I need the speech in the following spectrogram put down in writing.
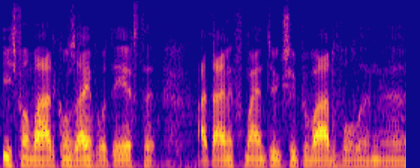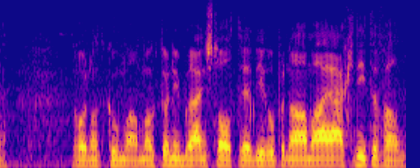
iets van waarde kon zijn voor het eerste. Uiteindelijk voor mij natuurlijk super waardevol. En eh, Ronald Koeman, maar ook Tony Bruin Slot, eh, die roepen dan allemaal ja, geniet ervan.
